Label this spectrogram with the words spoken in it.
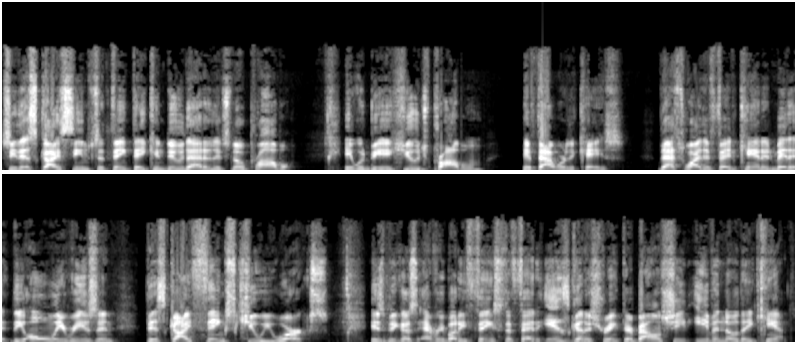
See, this guy seems to think they can do that, and it's no problem. It would be a huge problem if that were the case. That's why the Fed can't admit it. The only reason this guy thinks QE works is because everybody thinks the Fed is going to shrink their balance sheet, even though they can't.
